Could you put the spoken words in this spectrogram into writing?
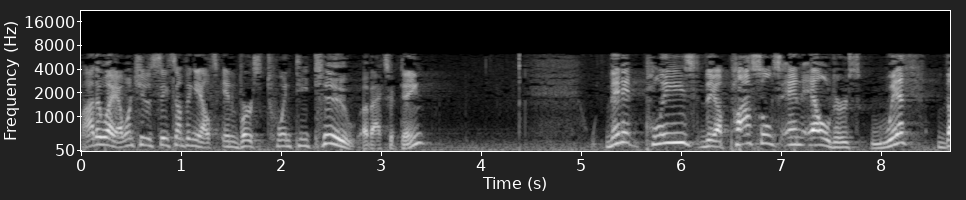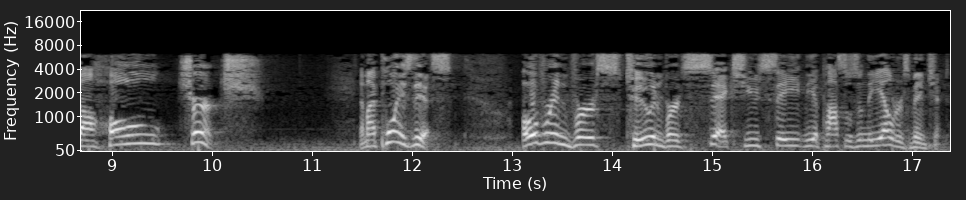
By the way, I want you to see something else in verse 22 of Acts 15. Then it pleased the apostles and elders with the whole church. Now, my point is this. Over in verse 2 and verse 6, you see the apostles and the elders mentioned.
